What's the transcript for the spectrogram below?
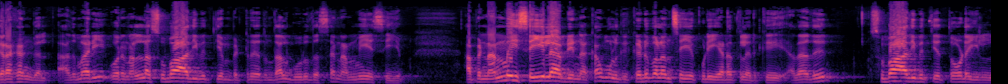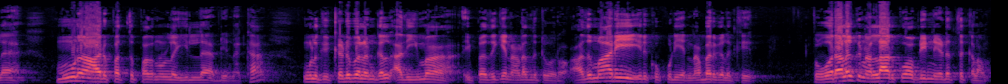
கிரகங்கள் அது மாதிரி ஒரு நல்ல சுப ஆதிபத்தியம் பெற்று இருந்தால் குருதசை நன்மையை செய்யும். அப்போ நன்மை செய்யலை அப்படின்னாக்கா உங்களுக்கு கெடுபலன் செய்யக்கூடிய இடத்துல இருக்குது அதாவது சுப ஆதிபத்தியத்தோடு இல்லை. மூணு ஆறு பத்து பதினொன்றில் இல்லை அப்படின்னாக்கா உங்களுக்கு கெடுபலன்கள் அதிகமாக இப்போதைக்கு நடந்துட்டு வரும். அது மாதிரி இருக்கக்கூடிய நபர்களுக்கு இப்போ ஓரளவுக்கு நல்லா இருக்கும் அப்படின்னு எடுத்துக்கலாம்.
